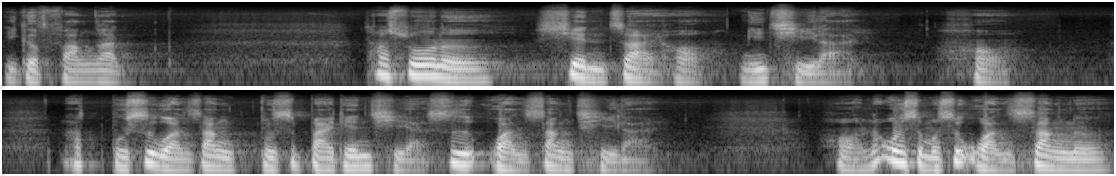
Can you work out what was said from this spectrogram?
一个方案。他说呢，现在哈，你起来，哈，那不是晚上，不是白天起来，是晚上起来，哦，那为什么是晚上呢？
